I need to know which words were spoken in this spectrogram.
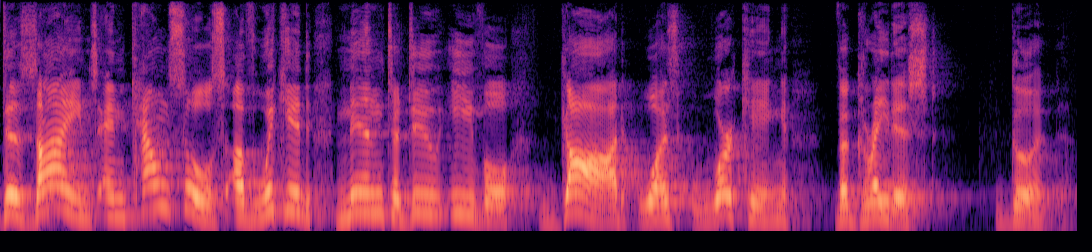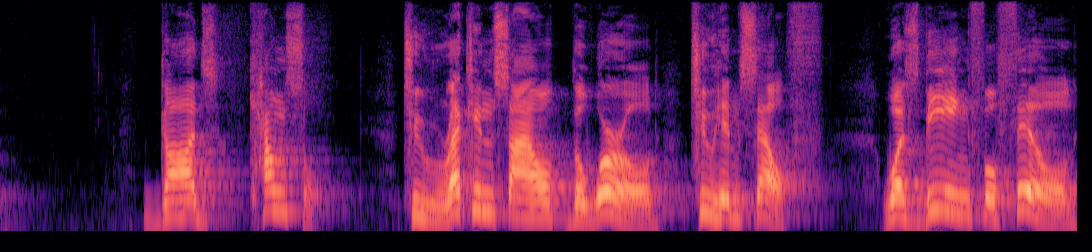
designs and counsels of wicked men to do evil, God was working the greatest good. God's counsel to reconcile the world to himself was being fulfilled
